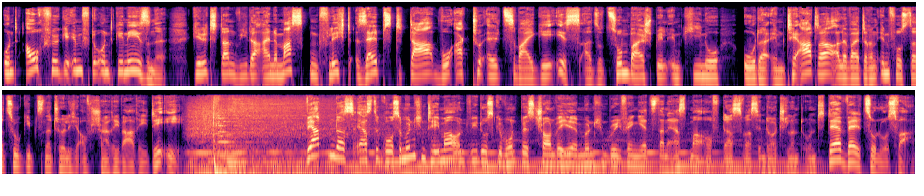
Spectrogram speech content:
und auch für Geimpfte und Genesene gilt dann wieder eine Maskenpflicht, selbst da, wo aktuell 2G ist, also zum Beispiel im Kino oder im Theater. Alle weiteren Infos dazu gibt's natürlich auf charivari.de. Wir hatten das erste große München-Thema und wie du es gewohnt bist, schauen wir hier im München-Briefing jetzt dann erstmal auf das, was in Deutschland und der Welt so los war.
